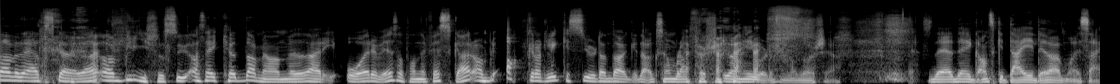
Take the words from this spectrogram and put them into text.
Dæven, jeg elsker det. Og han blir så sur. Altså, jeg kødda med han med det der i årevis, at han er fisker. Og han blir akkurat like sur den dag i dag som han ble første gang jeg gjorde det for noen år siden. Så det, det er ganske deilig, det må jeg si.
